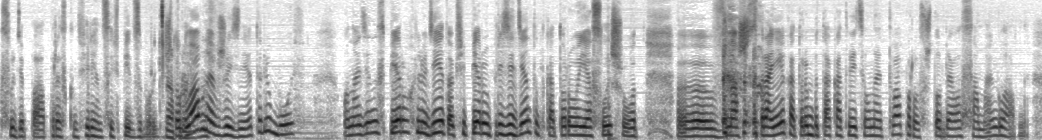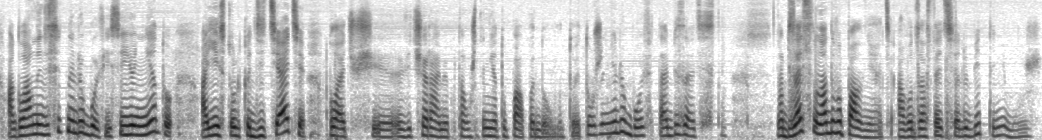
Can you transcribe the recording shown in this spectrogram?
судя по пресс-конференции в Питтсбурге, А, что про главное в жизни – это любовь. Он один из первых людей, это вообще первый президент, от которого я слышу вот, э, в нашей стране, который бы так ответил на этот вопрос, что для вас самое главное. А главное действительно любовь. Если ее нету, а есть только дитяти, плачущие вечерами, потому что нету папы дома, то это уже не любовь, это обязательство. Обязательства надо выполнять, а вот заставить себя любить ты не можешь.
